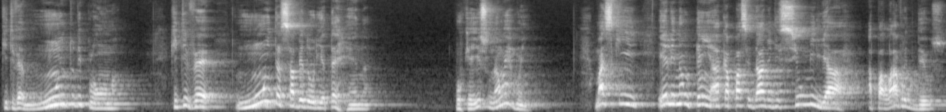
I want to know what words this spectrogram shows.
que tiver muito diploma, que tiver muita sabedoria terrena, porque isso não é ruim, mas que ele não tenha a capacidade de se humilhar à palavra de Deus,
